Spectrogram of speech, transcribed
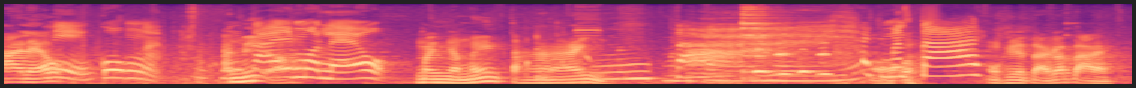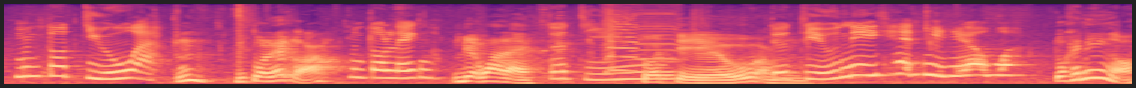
ตายแล้ว นี่กุ้งอะอันนี้เหรอ ตายหมดแล้ว มันยังไม่ตาย มันตาย มันตาย โอเคตายก็ตายมันตัวจิ๋วอะ อืมมีตัวเล็กเหรอ มันตัวเล็ก เรียกว่าอะไร ตัวจิ๋ว ตัวจิ๋วอืมตัวจิ๋วนี่แค่ทีเดียววะตัวแค่นี้เหรอ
